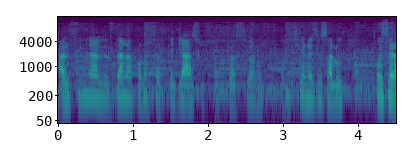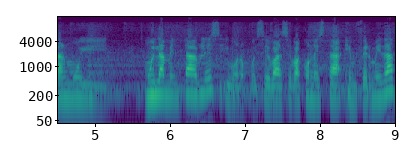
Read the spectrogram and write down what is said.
al final dan a conocer que ya su situación o sus condiciones de salud pues eran muy muy lamentables y bueno, pues se va, se va con esta enfermedad.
